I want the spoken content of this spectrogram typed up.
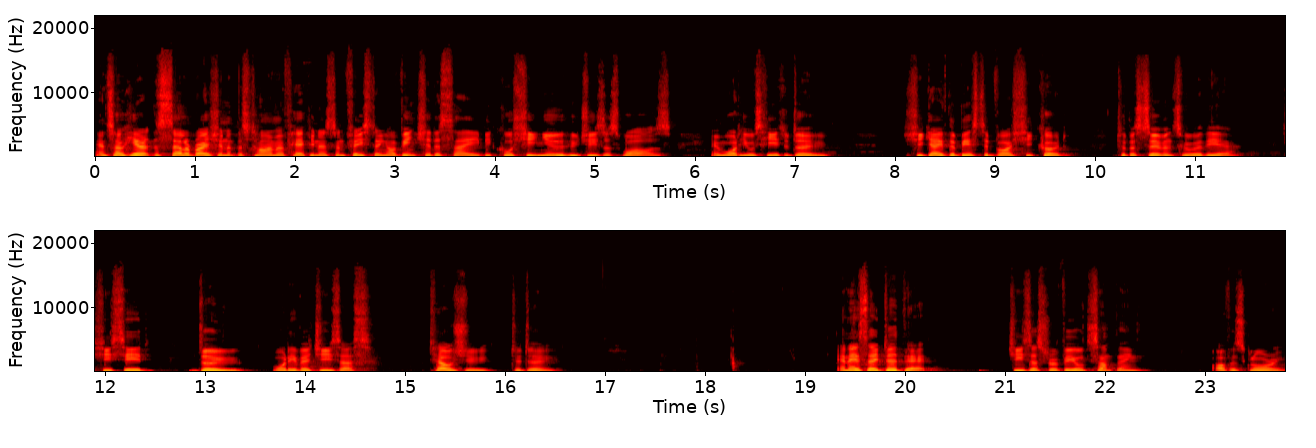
And so, here at this celebration, at this time of happiness and feasting, I venture to say, because she knew who Jesus was and what he was here to do, she gave the best advice she could to the servants who were there. She said, Do whatever Jesus tells you to do. And as they did that, Jesus revealed something of his glory.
